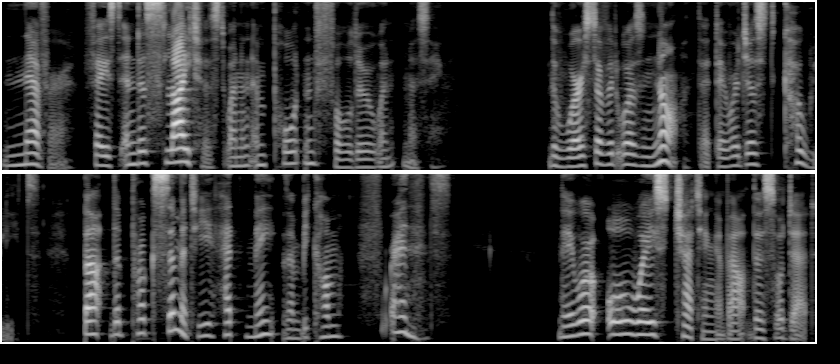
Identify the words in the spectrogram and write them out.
never faced in the slightest when an important folder went missing. The worst of it was not that they were just co leads, but the proximity had made them become friends. They were always chatting about this or that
